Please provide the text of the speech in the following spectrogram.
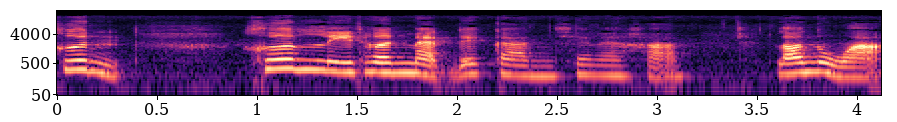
ขึ้นขึ้นรีเทิร์นแมตด้วยกันใช่ไหมคะ แล้วหนูอะ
